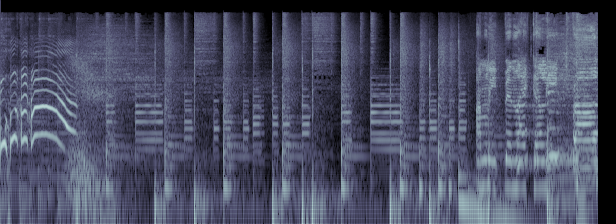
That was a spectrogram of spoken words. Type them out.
I'm leaping like a leapfrog,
